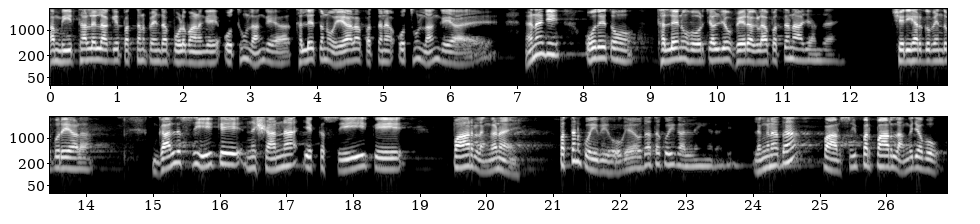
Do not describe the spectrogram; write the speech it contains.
ਆ ਮੀਰ ਥੱਲੇ ਲਾਗੇ ਪੱਤਨ ਪੈਂਦਾ ਪੁਲ ਬਣ ਗਏ, ਉਥੋਂ ਲੰਘ ਗਿਆ। ਥੱਲੇ ਧਨੋਏ ਵਾਲਾ ਪੱਤਨ ਹੈ, ਉਥੋਂ ਲੰਘ ਗਿਆ ਹੈ। ਹੈ ਨਾ ਜੀ? ਉਹਦੇ ਤੋਂ ਥੱਲੇ ਨੂੰ ਹੋਰ ਚੱਲ ਜਾਓ, ਫਿਰ ਅਗਲਾ ਪੱਤਨ ਆ ਜਾਂਦਾ ਹੈ। ਸ਼੍ਰੀ ਹਰਗੋਬਿੰਦਪੁਰੇ ਵਾਲਾ। ਗੱਲ ਸੀ ਕਿ ਨਿਸ਼ਾਨਾ ਇੱਕ ਸੀ ਕਿ ਪਾਰ ਲੰਘਣਾ ਹੈ। ਪਤਨ ਕੋਈ ਵੀ ਹੋ ਗਿਆ, ਉਹਦਾ ਤਾਂ ਕੋਈ ਗੱਲ ਨਹੀਂ ਹੈ ਰਾਜੇ। ਲੰਘਣਾ ਤਾਂ ਪਾਰ ਸੀ, ਪਰ ਪਾਰ ਲੰਘ ਜਾਵੋ।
